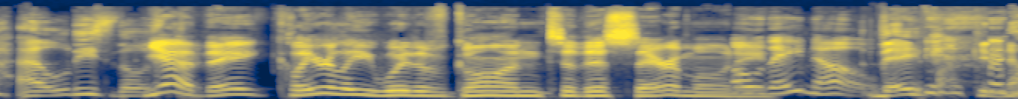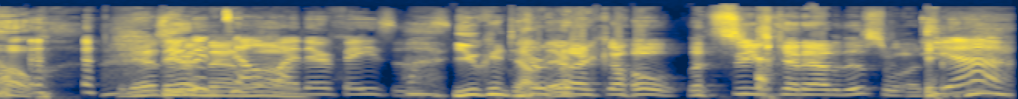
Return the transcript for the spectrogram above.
At least those. Yeah, three. they clearly would have gone to this ceremony. oh, they know. they fucking know. it hasn't you been can that tell long. by their faces. You can tell. They're They're like, oh, let's see you get out of this one. Yeah.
